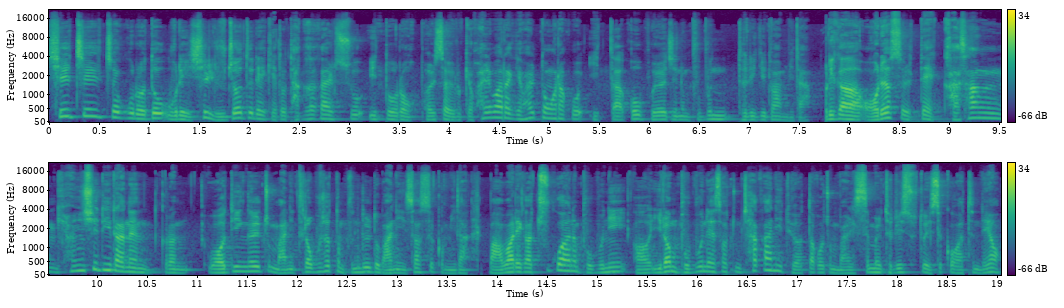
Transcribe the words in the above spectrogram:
실질적으로도 우리 실 유저들에게도 다가갈 수 있도록 벌써 이렇게 활발하게 활동을 하고 있다고 보여지는 부분들이기도 합니다. 우리가 어렸을 때 가상 현실이라는 그런 워딩을 좀 많이 들어보셨던 분들도 많이 있었을 겁니다. 마와리가 추구하는 부분이 어, 이런 부분에서 좀 차관이 되었다고 좀 말씀을 드릴 수도 있을 것 같은데요.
